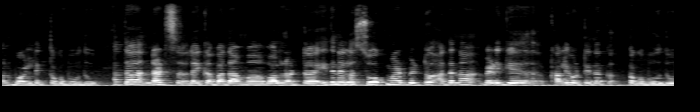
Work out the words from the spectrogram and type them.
ಒಂದು ಬಾಯ್ಲ್ಡ್ ಎಗ್ ತಗೋಬಹುದು ಮತ್ತು ನಟ್ಸ್ ಲೈಕ್ ಬಾದಾಮ್ ವಾಲ್ನಟ್ ಇದನ್ನೆಲ್ಲ ಸೋಕ್ ಮಾಡಿಬಿಟ್ಟು ಅದನ್ನು ಬೆಳಿಗ್ಗೆ ಖಾಲಿ ಹೊಟ್ಟೆದಾಗ ತಗೋಬಹುದು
